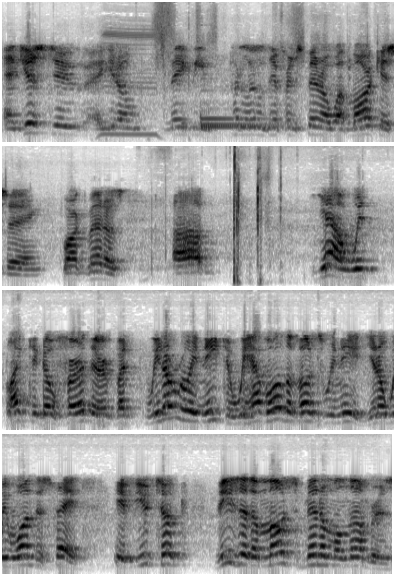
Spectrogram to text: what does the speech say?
And just to you know maybe put a little different spin on what Mark is saying, Mark Meadows. Um, yeah, we'd like to go further, but we don't really need to. We have all the votes we need. You know, we won the state. If you took these are the most minimal numbers,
